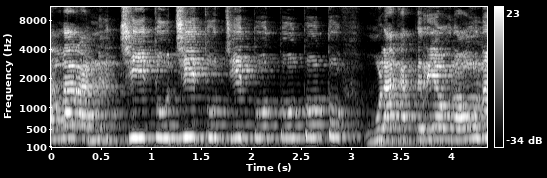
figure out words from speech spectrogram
ಎಲ್ಲಾರ ಅಣ್ಣಗೆ ಚೀತು ಚೀತು ಚೀತು ತೂ ತೂ ತೂ ಉಳಾಕತ್ತರಿ ಅವನು ಅವನ.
